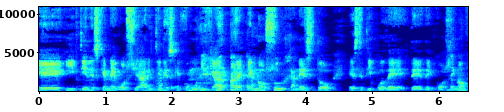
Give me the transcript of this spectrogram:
eh, y tienes que negociar y tienes que comunicar para que no surjan esto, este tipo de, de, cosas, ¿no?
